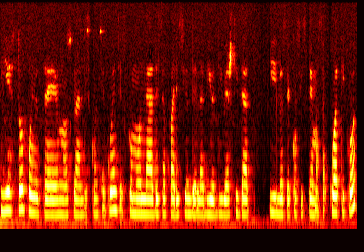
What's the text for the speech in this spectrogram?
y esto puede traernos grandes consecuencias como la desaparición de la biodiversidad y los ecosistemas acuáticos.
